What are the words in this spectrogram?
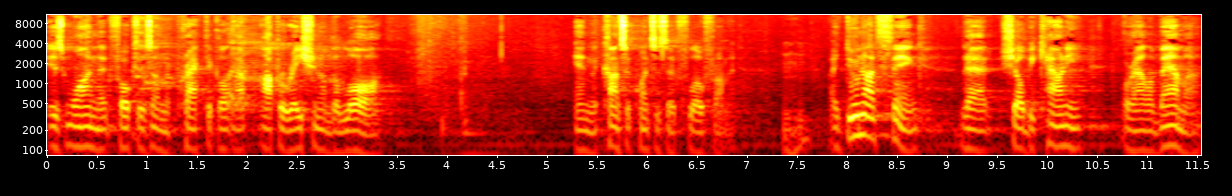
is one that focuses on the practical operation of the law and the consequences that flow from it. Mm-hmm. I do not think that Shelby County or Alabama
